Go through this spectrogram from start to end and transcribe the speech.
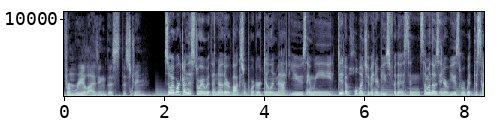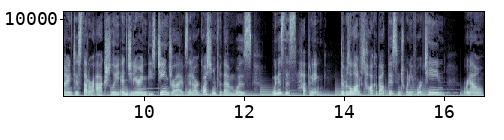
from realizing this this dream? So I worked on this story with another Vox reporter, Dylan Matthews, and we did a whole bunch of interviews for this. And some of those interviews were with the scientists that are actually engineering these gene drives. And our question for them was, when is this happening? There was a lot of talk about this in 2014. We're now,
